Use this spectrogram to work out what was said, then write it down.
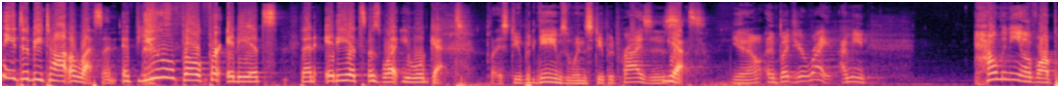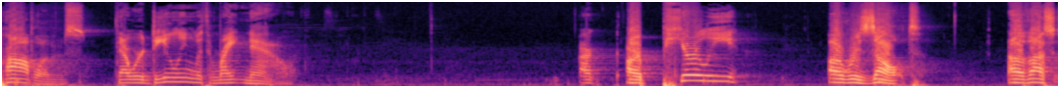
need to be taught a lesson. If you vote for idiots, then idiots is what you will get. play stupid games win stupid prizes Yes. you know but you're right i mean how many of our problems that we're dealing with right now are are purely a result of us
